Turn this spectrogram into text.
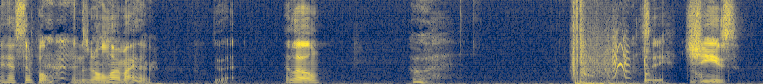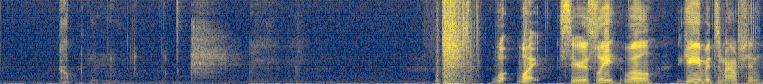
Yeah, it's simple. And there's no alarm either. At that. Hello. Let's see. Jeez. What? Why? Seriously? Well, the game, it's an option.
